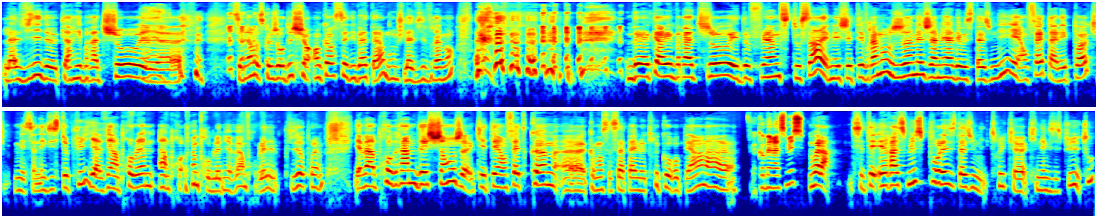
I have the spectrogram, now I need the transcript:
la vie de Carrie Bradshaw. Et ah. euh, c'est bien parce qu'aujourd'hui, je suis encore célibataire, donc je la vis vraiment. de Carrie Bradshaw et de Friends, tout ça. Mais j'étais vraiment jamais, jamais allée aux États-Unis. Et en fait, à l'époque, mais ça n'existe plus, il y avait un problème, un, problème, il y avait un problème, plusieurs problèmes. Il y avait un programme d'échange qui était en fait comme, euh, comment ça s'appelle, le truc européen, là euh. Comme Erasmus? Voilà, c'était Erasmus pour les États-Unis, truc euh, qui n'existe plus du tout.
